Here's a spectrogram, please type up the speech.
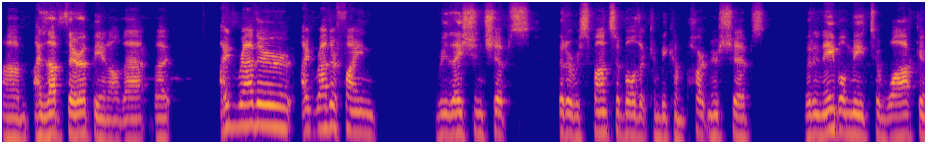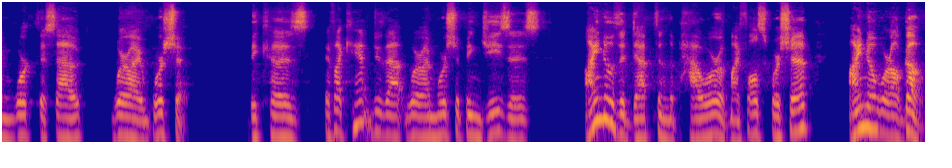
Um, I love therapy and all that, but I'd rather I'd rather find relationships that are responsible, that can become partnerships, that enable me to walk and work this out where I worship. Because if I can't do that where I'm worshiping Jesus, I know the depth and the power of my false worship. I know where I'll go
